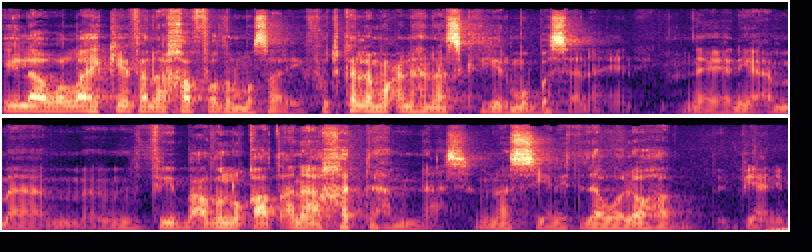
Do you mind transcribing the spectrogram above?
إلى والله كيف أنا أخفض المصاريف. وتكلموا عنها ناس كثير مو بس أنا يعني. يعني في بعض النقاط أنا أخذتها من الناس وناس يعني تداولوها يعني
